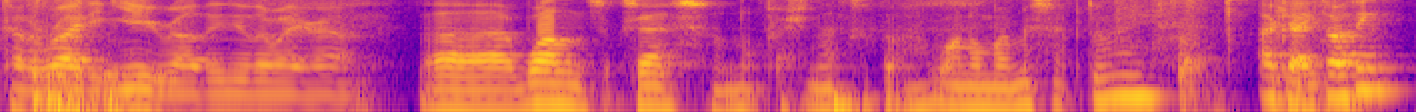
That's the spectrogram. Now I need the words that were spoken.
kind of riding you rather than the other way around. Uh, one success. I'm not pushing that because I've got one on my mishap die. Okay, so I think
